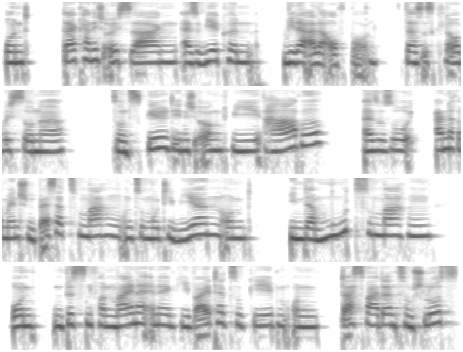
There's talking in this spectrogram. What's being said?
Und da kann ich euch sagen, also wir können wieder alle aufbauen. Das ist, glaube ich, so, eine, so ein Skill, den ich irgendwie habe. Also so andere Menschen besser zu machen und zu motivieren und ihnen da Mut zu machen und ein bisschen von meiner Energie weiterzugeben. Und das war dann zum Schluss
